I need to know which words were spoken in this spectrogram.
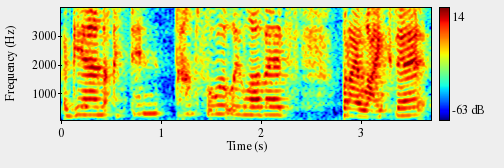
again, I didn't absolutely love it, but I liked it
